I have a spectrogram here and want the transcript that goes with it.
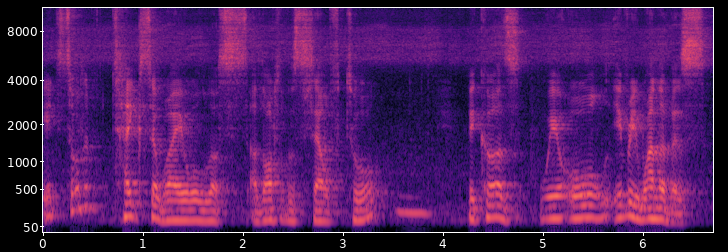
it sort of takes away all this a lot of the self-talk Mm. because we're all every one of us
